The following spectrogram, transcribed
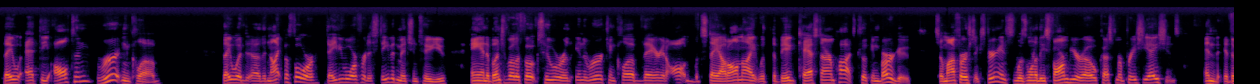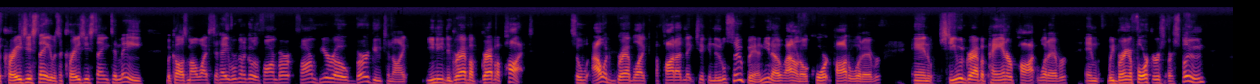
they at the Alton Ruritan Club, they would uh, the night before Davy Warford, as Steve had mentioned to you, and a bunch of other folks who were in the Ruritan Club there at Alton would stay out all night with the big cast iron pots cooking burgoo. So my first experience was one of these Farm Bureau customer appreciations. And the craziest thing, it was the craziest thing to me because my wife said, "Hey, we're going to go to the Farm Bur- Farm Bureau burgoo tonight. You need to grab a grab a pot." So I would grab like a pot I'd make chicken noodle soup in, you know, I don't know, a quart pot or whatever. And she would grab a pan or pot, whatever, and we'd bring a fork or, or spoon,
